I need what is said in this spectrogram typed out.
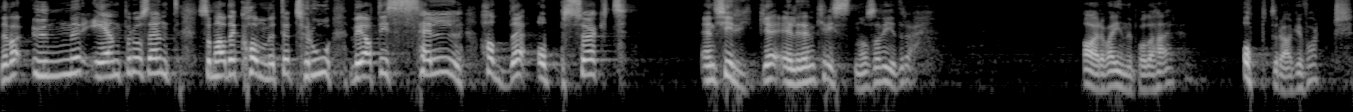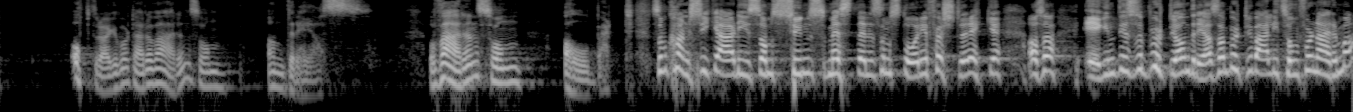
Det var under 1% som hadde kommet til tro ved at de selv hadde oppsøkt en kirke eller en kristen osv. Are var inne på det her. Oppdraget vårt Oppdraget vårt er å være en sånn Andreas. Å være en sånn Albert. Som kanskje ikke er de som syns mest, eller som står i første rekke. Altså, Egentlig så burde jo Andreas han burde være litt sånn fornærma.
